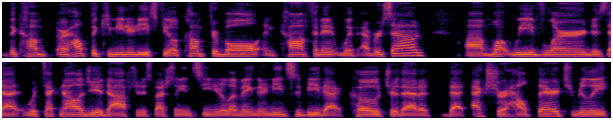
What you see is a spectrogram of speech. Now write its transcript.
the com or help the communities feel comfortable and confident with Eversound. Um, what we've learned is that with technology adoption, especially in senior living, there needs to be that coach or that uh, that extra help there to really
